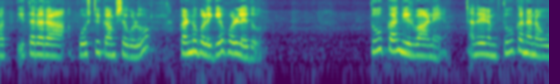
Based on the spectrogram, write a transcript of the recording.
ಮತ್ತು ಇತರರ ಪೌಷ್ಟಿಕಾಂಶಗಳು ಕಣ್ಣುಗಳಿಗೆ ಒಳ್ಳೆಯದು. ತೂಕ ನಿರ್ವಹಣೆ ಅಂದರೆ ನಮ್ಮ ತೂಕನ ನಾವು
